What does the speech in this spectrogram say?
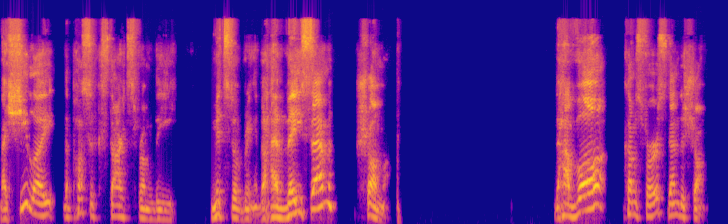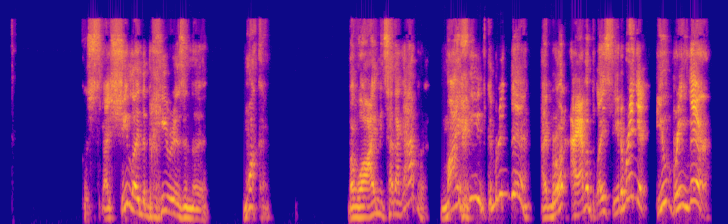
By Shilai, the Pasuk starts from the midst of bringing. The Havesem Shama. The Hava comes first, then the Sham. Because by Shilai, the Bechira is in the Makam. But why mitzvah gabra? My chiv to bring there. I brought. I have a place for you to bring it. You bring there.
